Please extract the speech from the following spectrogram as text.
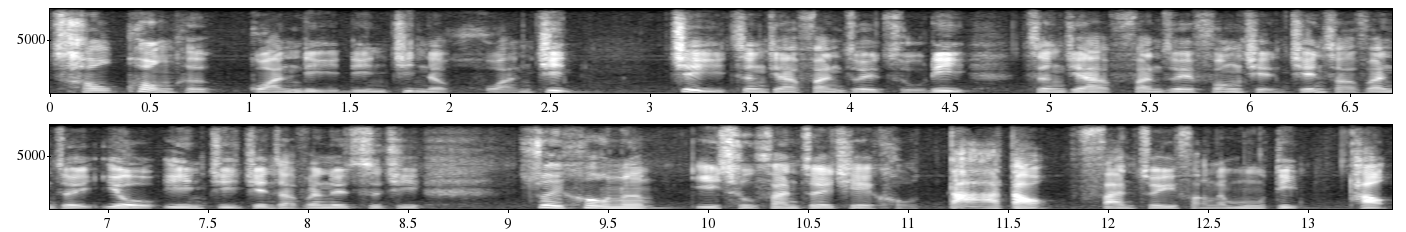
操控和管理邻近的环境，借以增加犯罪阻力、增加犯罪风险、减少犯罪诱因及减少犯罪刺激，最后呢，移除犯罪借口，达到犯罪防的目的。好。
